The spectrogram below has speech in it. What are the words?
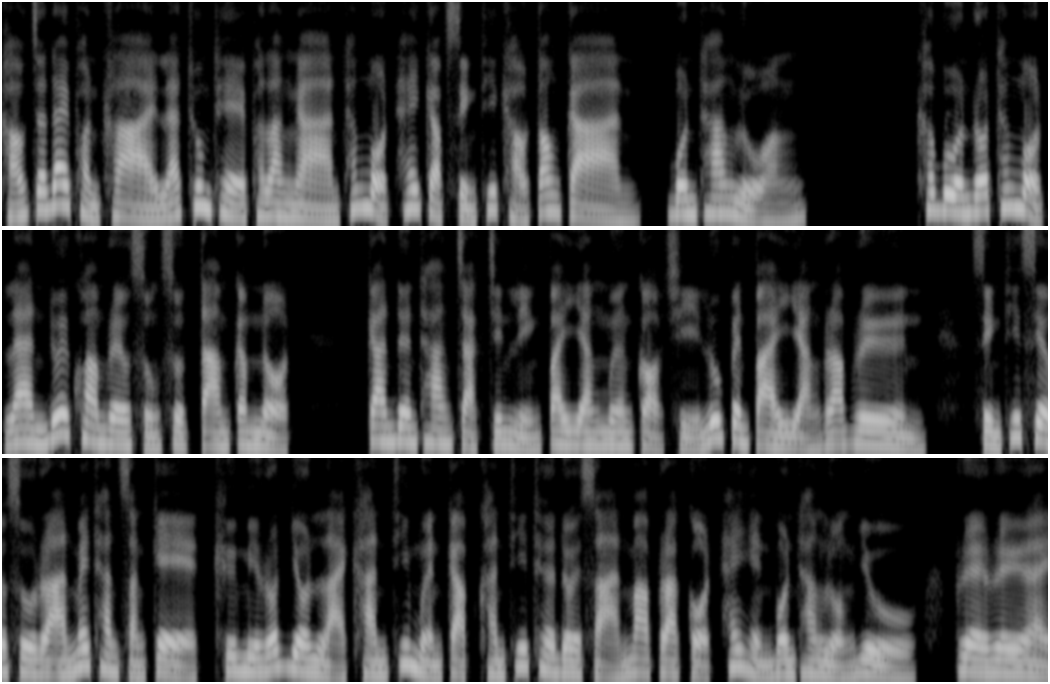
เขาจะได้ผ่อนคลายและทุ่มเทพลังงานทั้งหมดให้กับสิ่งที่เขาต้องการ บนทางหลวง ขบวนรถทั้งหมดแล่นด้วยความเร็วสูงสุดตามกำหนด การเดินทางจากจินหลิงไปยังเมืองเกาะฉีลู่เป็นไปอย่างราบรื่น สิ่งที่เซียวซูรานไม่ทันสังเกต คือมีรถยนต์หลายคันที่เหมือนกับคันที่เธอโดยสารมาปรากฏให้เห็นบนทางหลวงอยู่ เรื่อย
